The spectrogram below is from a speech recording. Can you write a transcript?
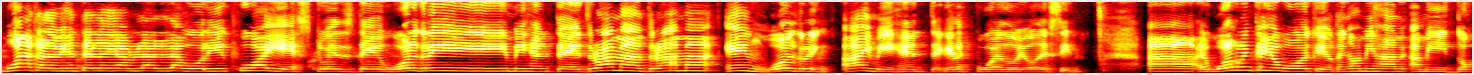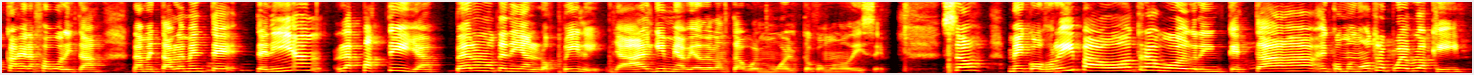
Buenas tardes, mi gente. Le habla la Boricua y esto es de Walgreen, mi gente. Drama, drama en Walgreen. Ay, mi gente, ¿qué les puedo yo decir? Ah, el Walgreens que yo voy, que yo tengo a mis, a mis dos cajeras favoritas, lamentablemente tenían las pastillas, pero no tenían los pilis. Ya alguien me había adelantado el muerto, como uno dice. So, me corrí para otra Walgreens que está como en otro pueblo aquí.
